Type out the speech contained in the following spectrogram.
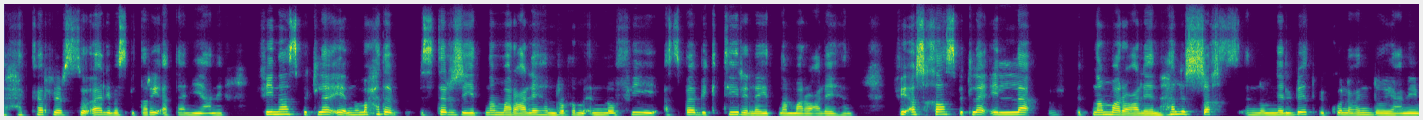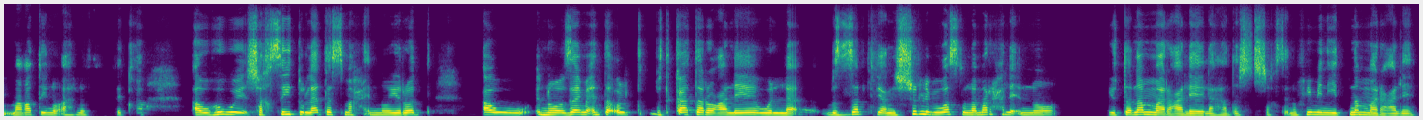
حكرر سؤالي بس بطريقة تانية. يعني في ناس بتلاقي إنه ما حدا بيسترجي يتنمر عليهن رغم إنه في أسباب كثيره ليتنمروا عليهن. في أشخاص بتلاقي لأ بتنمروا عليهن. هل الشخص إنه من البيت بيكون عنده يعني ما عاطينه أهله الثقه أو هو شخصيته لا تسمح إنه يرد؟ أو إنه زي ما أنت قلت بتكاتروا عليه ولا بالضبط؟ يعني شو اللي بيوصلوا لمرحلة إنه يتنمر عليه لهذا الشخص إنه في من يتنمر عليه.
